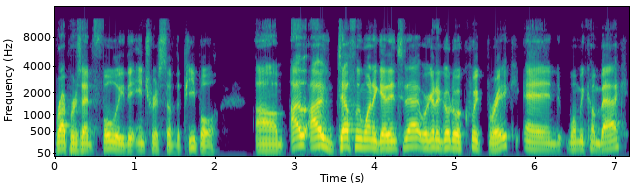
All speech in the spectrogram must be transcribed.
represent fully the interests of the people. Um, I, I definitely want to get into that. We're gonna go to a quick break, and when we come back,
